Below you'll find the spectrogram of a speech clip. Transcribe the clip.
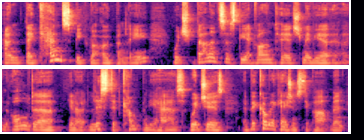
And they can speak more openly, which balances the advantage maybe a, an older, you know, listed company has, which is a big communications department,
